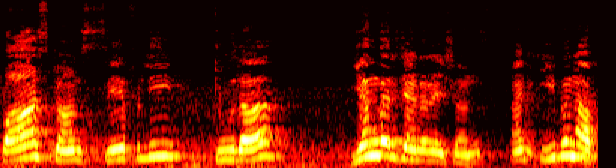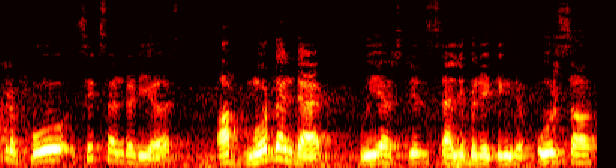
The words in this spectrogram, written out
passed on safely to the younger generations and even after four, 600 years, or more than that, we are still celebrating the Ursa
